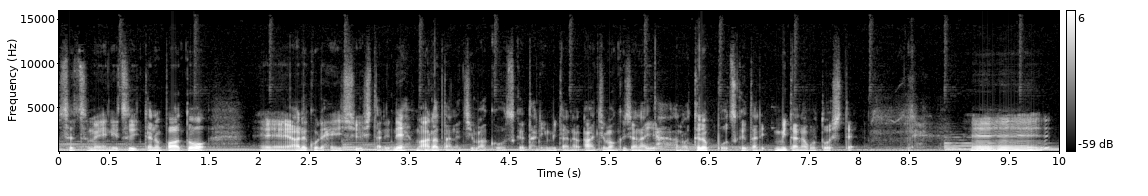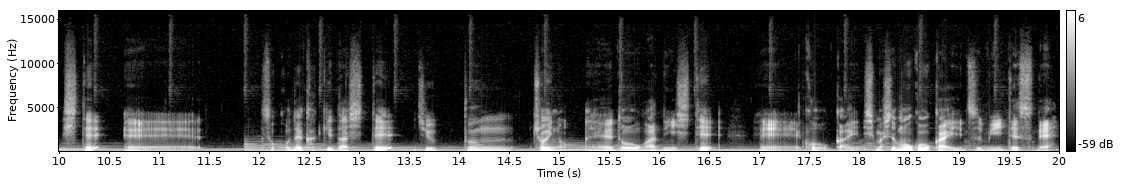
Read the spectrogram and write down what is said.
説明についてのパートを、えー、あれこれ編集したりね、まあ、新たな字幕をつけたりみたいなあ字幕じゃないやあのテロップをつけたりみたいなことをして、えー、して、えー、そこで書き出して10分ちょいの、え、動画にして、え、公開しました。もう公開済みですね、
